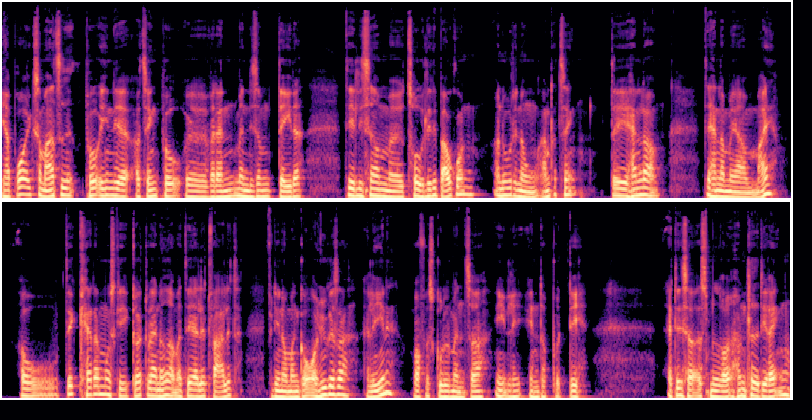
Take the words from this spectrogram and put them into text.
Jeg bruger ikke så meget tid på egentlig at tænke på, øh, hvordan man ligesom dater. Det er ligesom øh, trukket lidt i baggrunden, og nu er det nogle andre ting, det handler om. Det handler mere om mig, og det kan der måske godt være noget om, at det er lidt farligt. Fordi når man går og hygger sig alene, hvorfor skulle man så egentlig ændre på det? Er det så at smide håndklædet i ringen?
